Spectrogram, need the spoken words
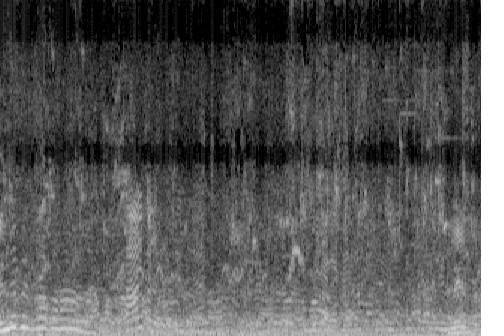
எந்த பேர் புறா போகிறான் கால் பல்லு மேல் புறா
